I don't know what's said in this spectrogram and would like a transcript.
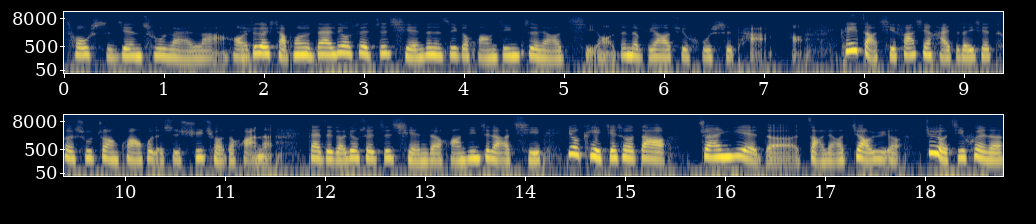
抽时间出来啦，哈，这个小朋友在六岁之前真的是一个黄金治疗期哦，真的不要去忽视它。好，可以早期发现孩子的一些特殊状况或者是需求的话呢，在这个六岁之前的黄金治疗期，又可以接受到。专业的早疗教育哦，就有机会呢，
